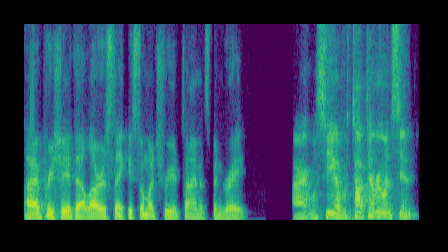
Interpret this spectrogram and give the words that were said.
I appreciate that, Lars. Thank you so much for your time. It's been great. All right. We'll see you. We'll talk to everyone soon.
